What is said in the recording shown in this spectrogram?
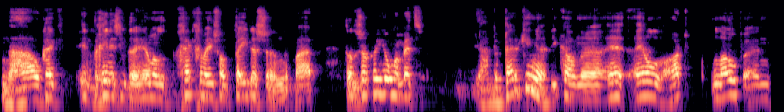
Nou, kijk, in het begin is iedereen helemaal gek geweest van Pedersen. Maar dat is ook een jongen met ja, beperkingen. Die kan eh, he- heel hard lopen en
